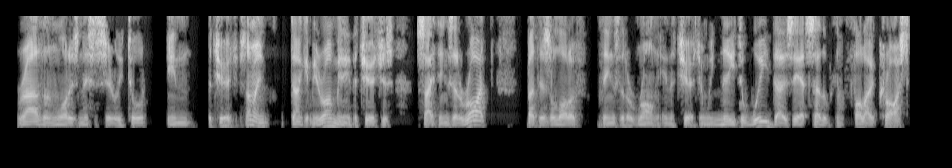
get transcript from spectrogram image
rather than what is necessarily taught in the churches. I mean, don't get me wrong, many of the churches say things that are right, but there's a lot of things that are wrong in the church, and we need to weed those out so that we can follow Christ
